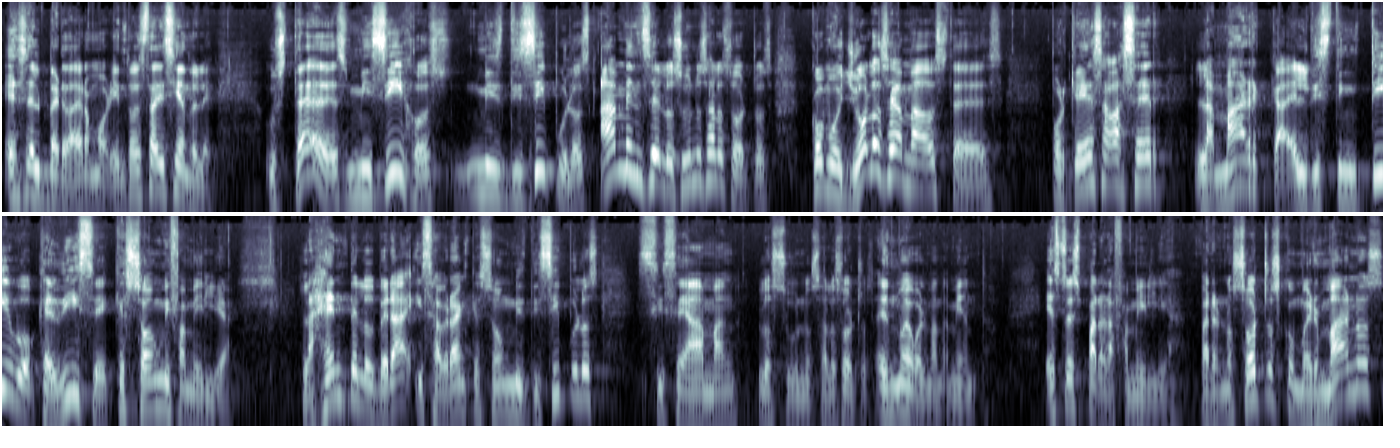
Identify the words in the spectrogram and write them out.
Es el verdadero amor. Y entonces está diciéndole, ustedes, mis hijos, mis discípulos, ámense los unos a los otros como yo los he amado a ustedes, porque esa va a ser la marca, el distintivo que dice que son mi familia. La gente los verá y sabrán que son mis discípulos si se aman los unos a los otros. Es nuevo el mandamiento. Esto es para la familia, para nosotros como hermanos,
